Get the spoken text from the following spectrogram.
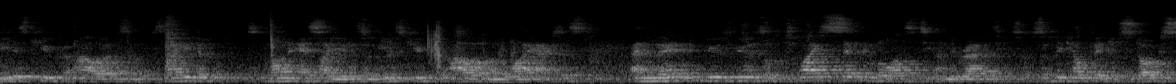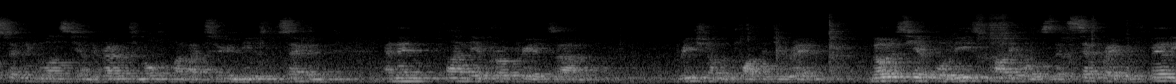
meters cubed per hour, so slightly different non-SI units, so meters cubed per hour on the y-axis, and then use units of twice settling velocity under gravity. So simply calculate your Stokes settling velocity under gravity multiplied by 2 meters per second, and then find the appropriate um, region of the plot that you're in. Notice here for these particles that separate with fairly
